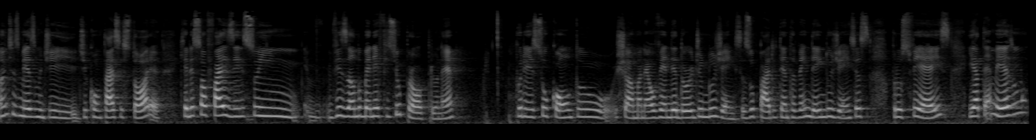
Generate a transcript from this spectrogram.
antes mesmo de, de contar essa história, que ele só faz isso em visando o benefício próprio, né? Por isso o conto chama né, o vendedor de indulgências. O padre tenta vender indulgências para os fiéis e até mesmo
